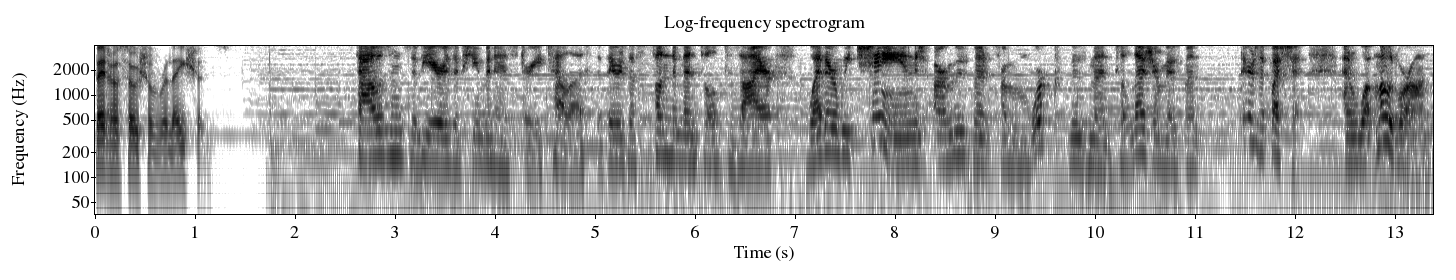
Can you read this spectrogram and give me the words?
better social relations thousands of years of human history tell us that there's a fundamental desire, whether we change our movement from work movement to leisure movement, there's a question and what mode we're on.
